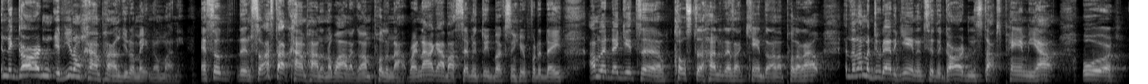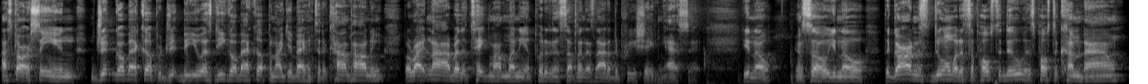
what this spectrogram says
In the garden, if you don't compound, you don't make no money. And so then so I stopped compounding a while ago. I'm pulling out. Right now I got about 73 bucks in here for the day. I'm letting that get to close to 100 as I can, then I'm pulling out. And then I'm gonna do that again until the garden stops paying me out or I start seeing drip go back up or drip BUSD go back up and I get back into the compounding. But right now I'd rather take my money and put it in something that's not a depreciating asset. You know, and so, you know, the garden's doing what it's supposed to do. It's supposed to come down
